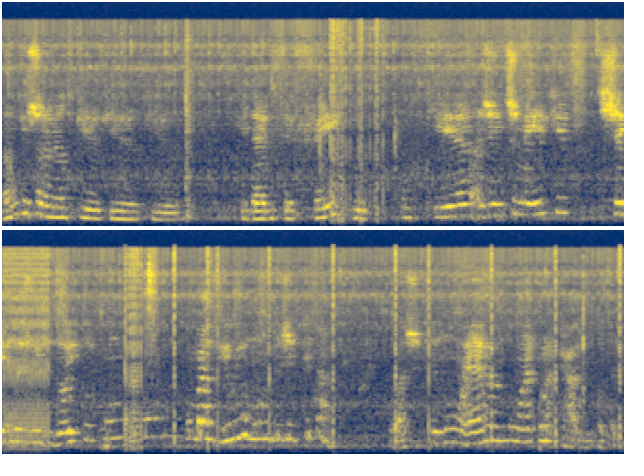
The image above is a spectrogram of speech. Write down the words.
é um questionamento que, que, que, que deve ser feito, porque a gente meio que chega em 2018 com, com, com o Brasil e o mundo do jeito que está. Eu acho que não é, não é por acaso também.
